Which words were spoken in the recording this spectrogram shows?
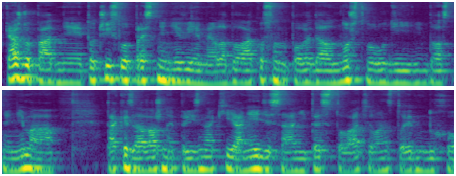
Každopádne to číslo presne nevieme, lebo ako som povedal, množstvo ľudí vlastne nemá také závažné príznaky a nejde sa ani testovať, len to jednoducho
